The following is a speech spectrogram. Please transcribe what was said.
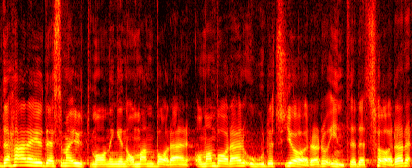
det, här är ju det som är utmaningen om man, bara är, om man bara är ordets görare och inte dess hörare.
